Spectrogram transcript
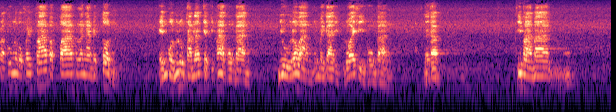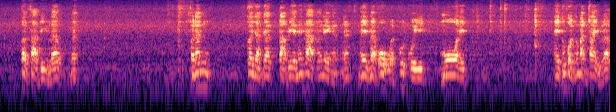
ปรับปรุงระบบไฟฟ้าประปาพลังงานเป็นต้น เห็นผลบรรลุธรรมแล้ว 75 โครงการ อยู่ระหว่างดำเนินการอีก 104 โครงการ นะครับ ที่ผ่านมาก็ทราบดีอยู่แล้วนะเพราะนั้นก็อยากจะกราบเรียนให้ทราบเท่านั้นเองอะนะไม่ไม่โอ้อวดพูดคุยโมอะไรให้ทุกคนก็หมั่นไส้อยู่แล้ว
